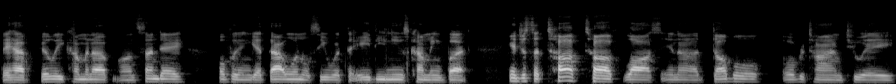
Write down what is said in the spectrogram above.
They have Philly coming up on Sunday. Hopefully, they can get that one. We'll see what the AD news coming, but yeah, just a tough, tough loss in a double overtime to a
